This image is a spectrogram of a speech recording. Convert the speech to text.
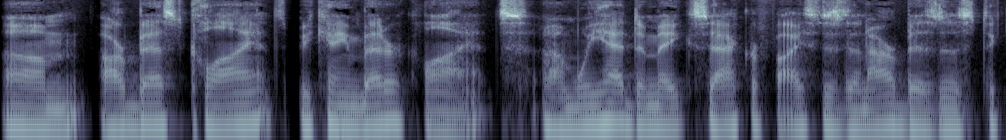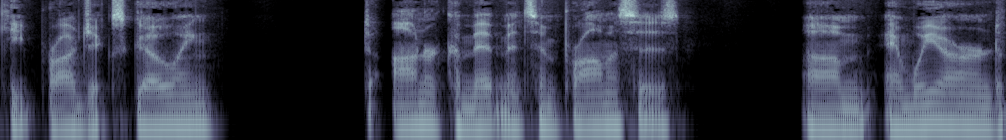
Um, our best clients became better clients. Um, we had to make sacrifices in our business to keep projects going, to honor commitments and promises, um, and we earned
